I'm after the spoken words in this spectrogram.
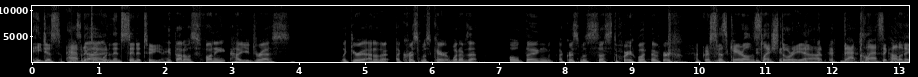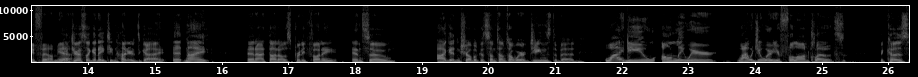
he just happened to take one and then send it to you. He thought it was funny how you dress, like you're out of the, a Christmas carol. Whatever that old thing, a Christmas uh, story, whatever. A Christmas Carol slash story. Yeah, that classic holiday film. Yeah. You dress like an 1800s guy at night, and I thought it was pretty funny. And so I get in trouble because sometimes I wear jeans to bed Why do you only wear? Why would you wear your full on clothes? Because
